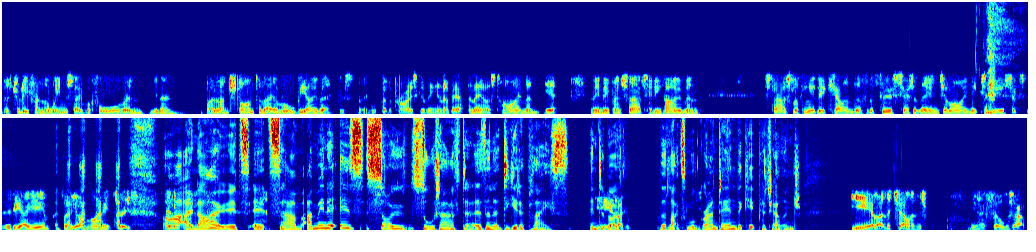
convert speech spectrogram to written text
literally from the Wednesday before, and you know by lunchtime today it'll all be over because we've got a prize giving in about an hour's time, and yeah, and then everyone starts heading home and starts looking at their calendar for the first Saturday in July next year, six thirty a.m. for the online entries. oh, I know it's it's. Um, I mean, it is so sought after, isn't it, to get a place into yeah, both like, the Luxmore Grunt and the Kepler Challenge? Yeah, like the challenge, you know, fills up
